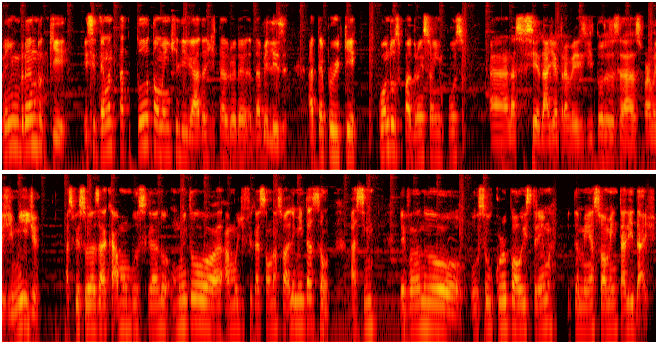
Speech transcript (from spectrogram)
Lembrando que esse tema está totalmente ligado à ditadura da beleza. Até porque quando os padrões são impostos ah, na sociedade através de todas as formas de mídia, as pessoas acabam buscando muito a, modificação na sua alimentação. Assim, levando o seu corpo ao extremo e também a sua mentalidade.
